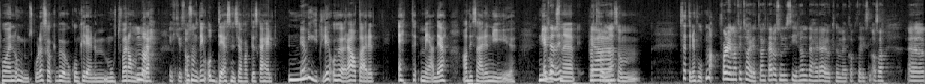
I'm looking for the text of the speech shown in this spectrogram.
på en ungdomsskole skal ikke behøve å konkurrere mot hverandre. Nei, ikke på sånne ting. Og det syns jeg faktisk er helt nydelig å høre. At det er et, et medie av disse her nye, nyvoksne plattformene Ja. som setter ned foten, da. Fornøyd med at de tar et tak der. Og som du sier, det her er jo ikke noe med kapitalisme. Altså, eh,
